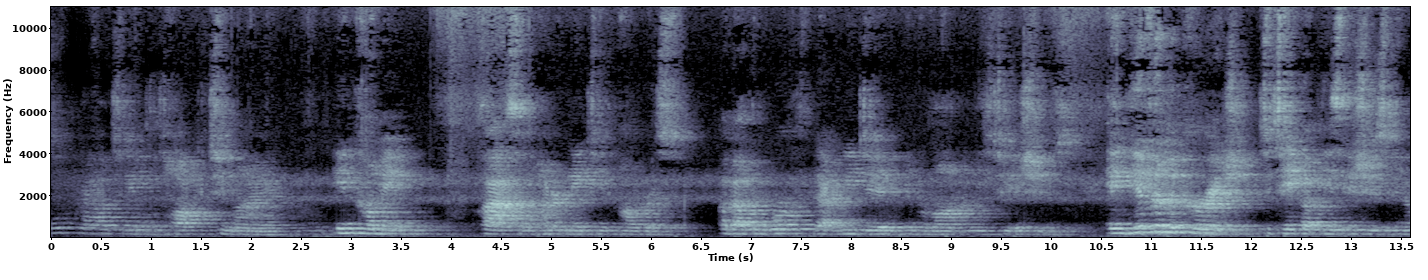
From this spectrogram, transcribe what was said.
so proud to be able to talk to my incoming class in the 118th Congress about the work that we did in Vermont on these two issues and give them the courage to take up these issues in their.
